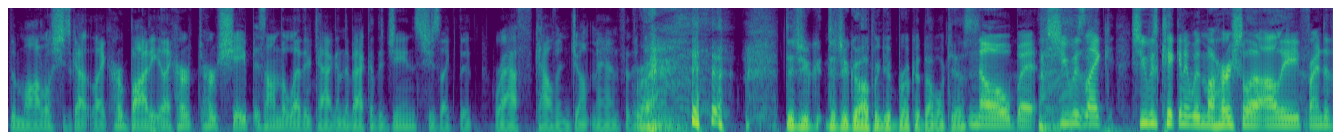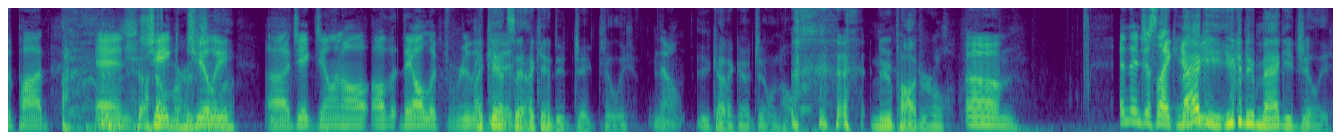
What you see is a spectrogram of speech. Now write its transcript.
the model. She's got like her body, like her her shape is on the leather tag in the back of the jeans. She's like the Raf Calvin jump man for the denim. did you did you go up and give Brooke a double kiss? No, but she was like she was kicking it with Mahershala Ali, friend of the pod, and Jake. Gilly, uh, Jake Gyllenhaal. All the, they all looked really. I can't good. say I can't do Jake Gilly. no. You got to go Gyllenhaal. New pod rule. Um, and then just like Maggie, Every, you can do Maggie Gilly,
